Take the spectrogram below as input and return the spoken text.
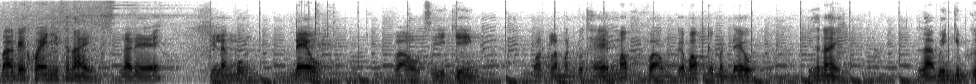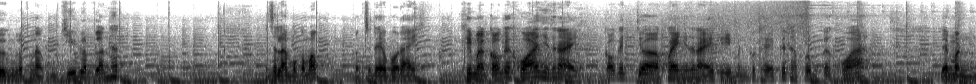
và cái khoen như thế này là để chị Lan muốn đeo vào sợi dây chuyền hoặc là mình có thể móc vào một cái móc để mình đeo. Như thế này là viên kim cương lúc nào cũng chiếu lấp lánh hết. Mình sẽ làm một cái móc mình sẽ đeo vào đây. Khi mà có cái khóa như thế này có cái khoen như thế này thì mình có thể kết hợp với một cái khóa để mình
